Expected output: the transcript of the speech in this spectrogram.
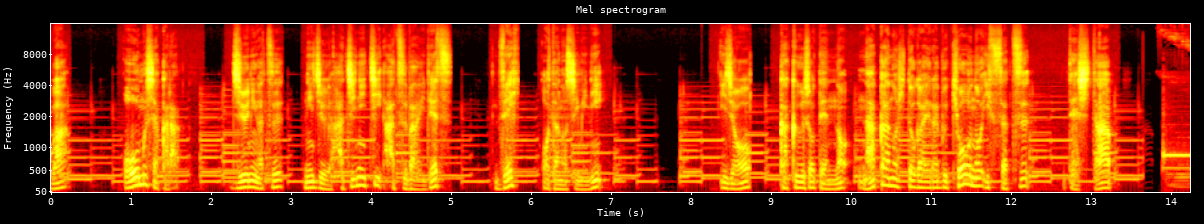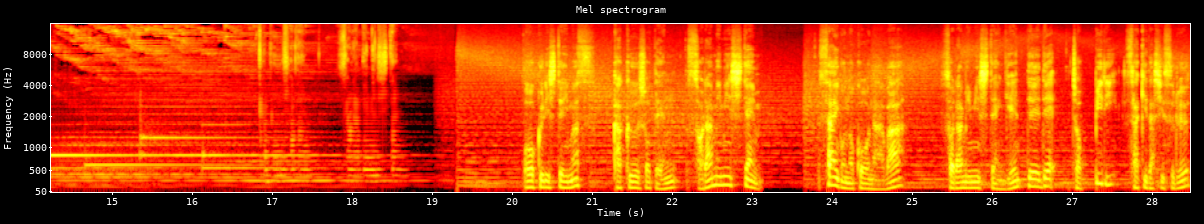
はオウム社から。12月28日発売です。ぜひお楽しみに。以上架空書店の中の人が選ぶ今日の一冊でした。お送りしています。架空書店空耳視点。最後のコーナーは空耳視点限定でちょっぴり先出しする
